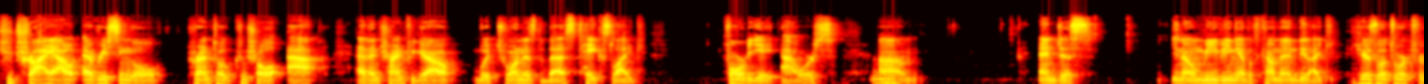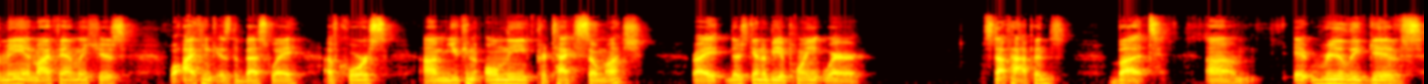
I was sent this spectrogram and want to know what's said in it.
to try out every single parental control app and then try and figure out which one is the best takes like 48 hours. Mm. Um, and just, you know, me being able to come in and be like, here's what's worked for me and my family. Here's what I think is the best way. Of course, um, you can only protect so much, right? There's going to be a point where stuff happens, but um, it really gives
